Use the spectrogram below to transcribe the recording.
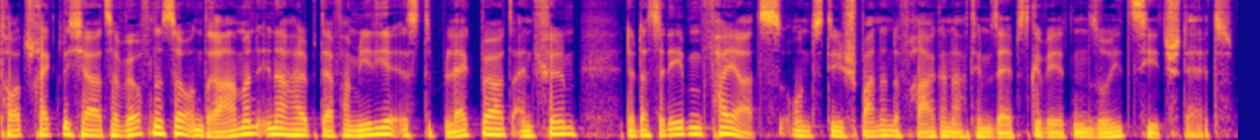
Trotz schrecklicher Zerwürfnisse und Dramen innerhalb der Familie ist Blackbird ein Film, der das Leben feiert und die spannende Frage nach dem selbstgewählten Suizid stellt.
